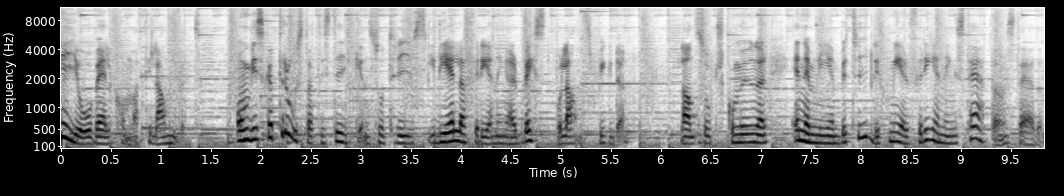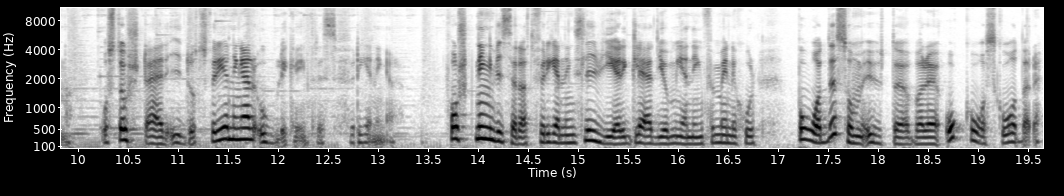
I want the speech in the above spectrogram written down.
Hej och välkomna till landet. Om vi ska tro statistiken så trivs ideella föreningar bäst på landsbygden. Landsortskommuner är nämligen betydligt mer föreningstäta än städerna och störst är idrottsföreningar och olika intresseföreningar. Forskning visar att föreningsliv ger glädje och mening för människor både som utövare och åskådare.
